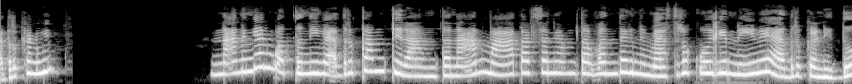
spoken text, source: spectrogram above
ಎದ್ರಕಣ್ವಿ. ನನಗೇನು ಗೊತ್ತು, ನೀವು ಎದ್ರಕಂತೀರಾ ಅಂತ. ನಾನು ಮಾತಾಡ್ಸನೆ ಅಂತ ಬಂದಾಗ ನಿಮ್ಮ ಹೆಸರು ಕೂಗಿ ನೀವೇ ಎದ್ರಕೊಂಡಿದ್ದು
